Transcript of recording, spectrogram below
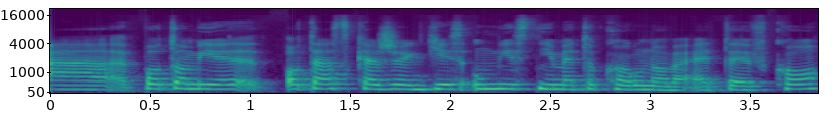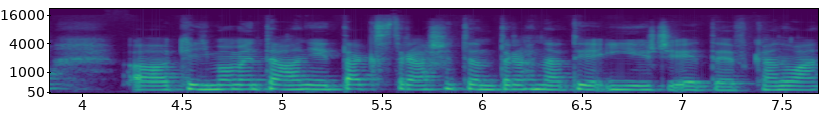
a potom je otázka, že kde umiestnime to korunové etf keď momentálne je tak strašne ten trh na tie ESG etf No a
